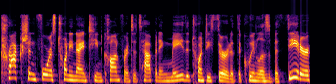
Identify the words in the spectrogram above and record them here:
Traction Force 2019 conference. It's happening May the 23rd at the Queen Elizabeth Theatre.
